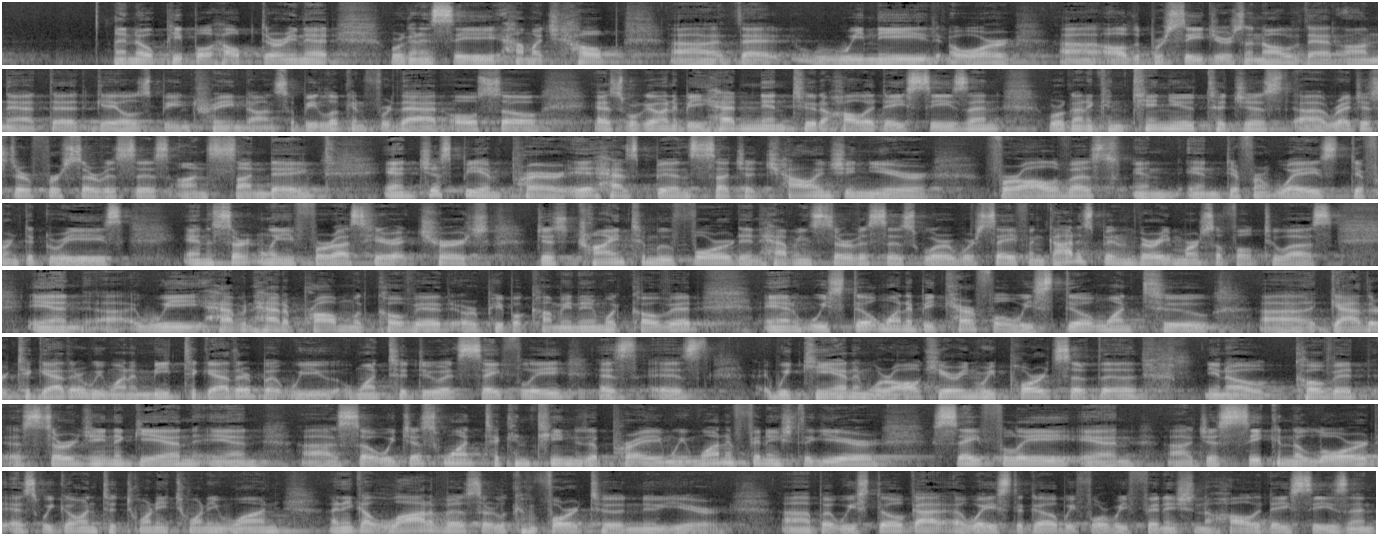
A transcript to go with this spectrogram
I know people help during it. We're going to see how much help uh, that we need, or uh, all the procedures and all of that on that that Gail's being trained on. So be looking for that. Also, as we're going to be heading into the holiday season, we're going to continue to just uh, register for services on Sunday, and just be in prayer. It has been such a challenging year for all of us in, in different ways, different degrees, and certainly for us here at church, just trying to move forward and having services where we're safe. And God has been very merciful to us. And uh, we haven't had a problem with COVID or people coming in with COVID. And we still want to be careful. We still want to uh, gather together. We want to meet together, but we want to do it safely as, as we can, and we're all hearing reports of the, you know, COVID uh, surging again, and uh, so we just want to continue to pray, and we want to finish the year safely and uh, just seeking the Lord as we go into 2021. I think a lot of us are looking forward to a new year, uh, but we still got a ways to go before we finish in the holiday season.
